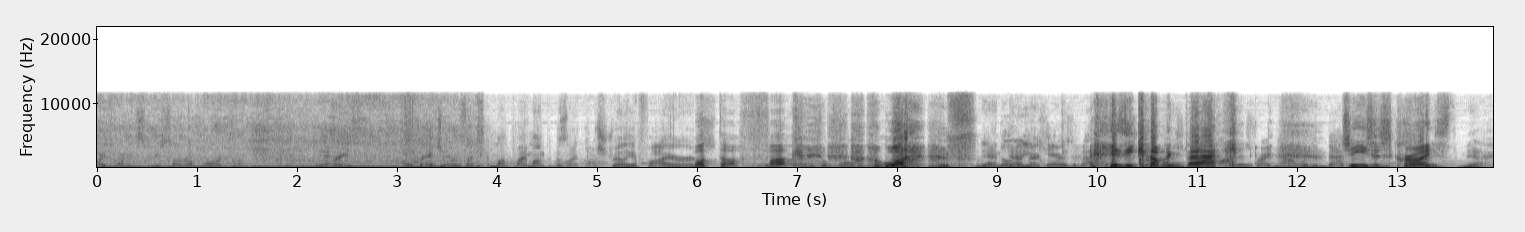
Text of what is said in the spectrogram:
2020, so we started off hard, huh? Yeah. Crazy. Crazy. It was like month by month. It was like Australia fires. What the fuck? What? Yeah. Nobody cares about. Is he coming back? Right now. Jesus Christ. Yeah.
